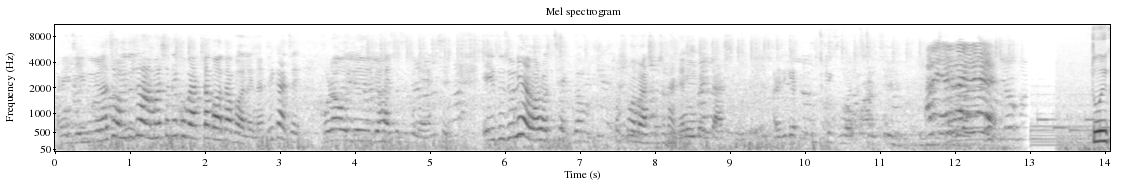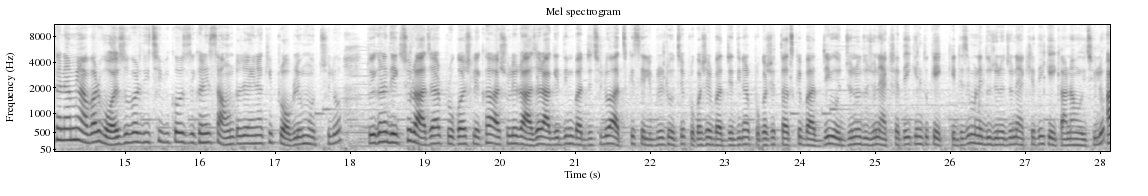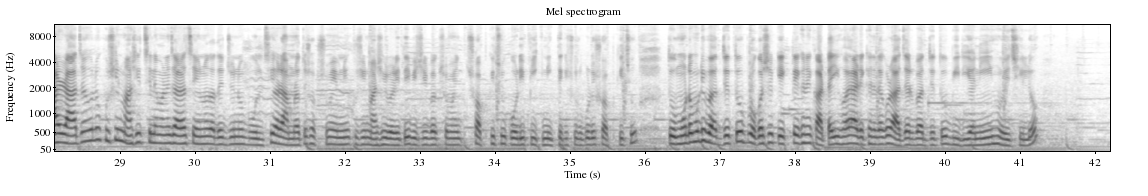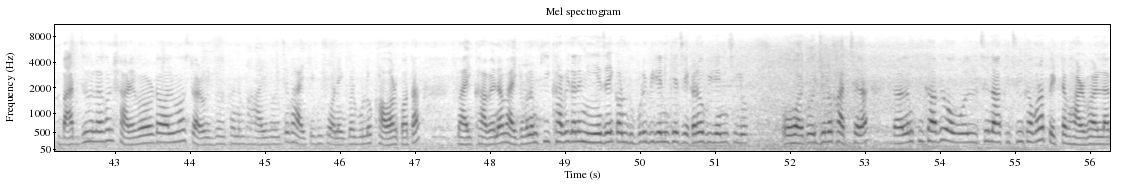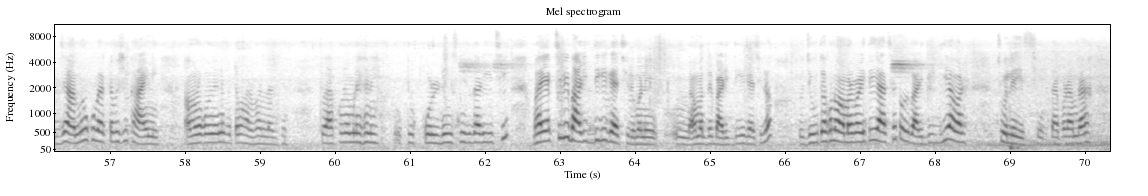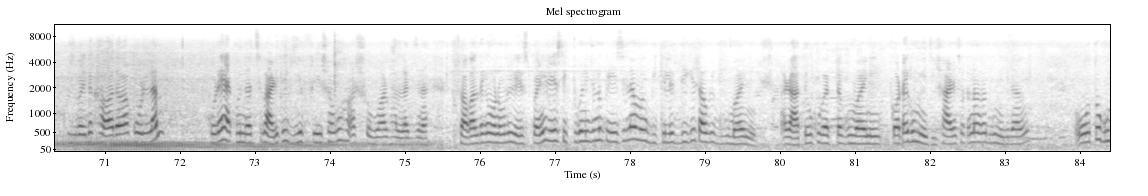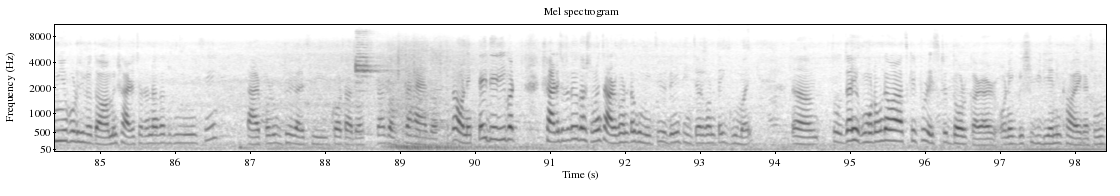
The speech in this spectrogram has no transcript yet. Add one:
মানে যেই দুজন আছে, ওই দুজন আমার সাথে খুব একটা কথা বলে না, ঠিক আছে? ওরা ওই যে ওই যে হাই চলে যাচ্ছে। এই দুজনই আমার হচ্ছে একদম সবসময় আমার আশপাশে থাকে, আমি এই বাড়িতে আসি। আর এদিকে উচকে ঘুমাচ্ছে। তো এখানে আমি আবার ভয়েস ওভার দিচ্ছি বিকজ এখানে সাউন্ডটা জানি না কি প্রবলেম হচ্ছিল। তো এখানে দেখছ রাজার প্রকাশ লেখা। আসলে রাজার আগের দিন বার্থডে ছিল, আজকে সেলিব্রেট হচ্ছে প্রকাশের বার্থডে দিন। আর প্রকাশের তো আজকে বার্থডে ওর জন্য দুজন একসাথেই কিন্তু কেক কেটেছে। মানে দুজনের জন্য একসাথেই কেক আনা হয়েছিল। আর রাজা হলো খুশির মাসির ছেলে মানে যারা চেনো তাদের জন্য বলছি। আর আমরা তো সবসময় এমনি খুশির মাসির বাড়িতেই বেশিরভাগ সময় সব কিছু করি পিকনিক থেকে শুরু করে সব কিছু তো মোটামুটি বার্থডেতেও প্রকাশের কেকটা এখানে কাটাই হয়। আর এখানে দেখো রাজার বার্থডেতেও বিরিয়ানিই হয়েছিল। বাজে হলো এখন সাড়ে বারোটা অলমোস্ট আর ওই যে ওখানে ভাই রয়েছে, ভাইকে খুশি অনেকবার বলল খাওয়ার কথা। ভাই খাবে না, ভাইকে বললাম, কী খাবি? তাহলে নিয়ে যাই, কারণ দুপুরে বিরিয়ানি খেয়েছে, এখানেও বিরিয়ানি ছিল। ও হয়তো ওই জন্য খাচ্ছে না। তাহলে বললাম, কী খাবি? ও বলছে, না, কিছুই খাব না, পেটটা ভার ভার লাগছে। আমিও খুব একটা বেশি খাইনি, আমারও কোনো জানি পেটটা ভার ভার লাগছে। তো এখন আমরা এখানে একটু কোল্ড ড্রিঙ্কস নিতে দাঁড়িয়েছি। ভাই অ্যাকচুয়ালি বাড়ির দিকে গেছিল মানে আমাদের বাড়ির দিকে গেছিল। তো যেহেতু এখনও আমার বাড়িতেই আছে, তো ওই বাড়ি দিকে গিয়ে আবার চলে এসছে। তারপর আমরা খুশি বাড়িতে খাওয়া দাওয়া করলাম। করে এখন যাচ্ছি বাড়িতে, গিয়ে ফ্রেশ হব আর শোবো, আর ভালো লাগছে না। সকাল থেকে মোটামুটি রেস্ট পাইনি রেস্ট একটুখানির জন্য পেয়েছিলাম, ওই বিকেলের দিকে কাউকে ঘুমায়নি। আর রাতেও খুব একটা ঘুমায়নি। কটায় ঘুমিয়েছি? সাড়ে ছটা নাগাদ ঘুমিয়েছিলাম আমি। ও তো ঘুমিয়ে পড়েছিল তাও আমি সাড়ে ছটা নাগাদ ঘুমিয়েছি। তারপরে উঠে গেছি কটা, দশটা দশটা হ্যাঁ দশটা। অনেকটাই দেরি বাট সাড়ে ছটা থেকে দশটা মানে চার ঘণ্টা ঘুমিয়েছি, যদি আমি তিন চার ঘন্টাই ঘুমাই। তো যাই হোক, মোটামুটি আমার আজকে একটু রেস্টের দরকার, আর অনেক বেশি বিরিয়ানি খাওয়া গেছে। আমি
